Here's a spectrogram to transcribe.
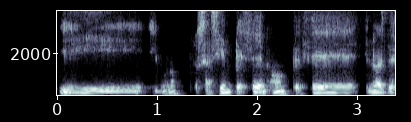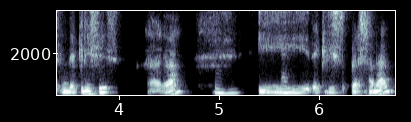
Y, y bueno, pues así empecé, ¿no? Empecé en una situación de crisis, la verdad, uh -huh. y de crisis personal,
